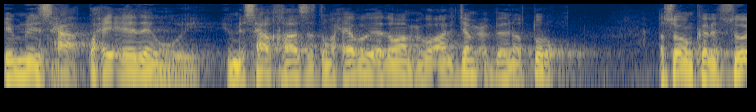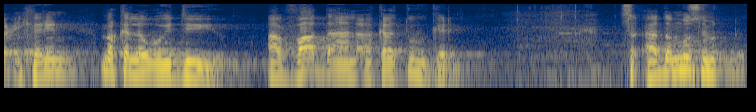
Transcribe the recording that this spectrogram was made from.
ibnu isxaaq. Waxay eedeen weeye ibnu isxaaq khaasatan waxyaaba eedeen waa aljamcu bayna turuq. Asagoon kala sooci karin marka la weydiiyo. Alfaadda aan kala tugi karin hadda muslim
